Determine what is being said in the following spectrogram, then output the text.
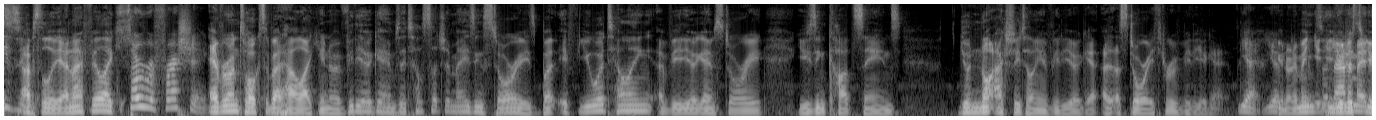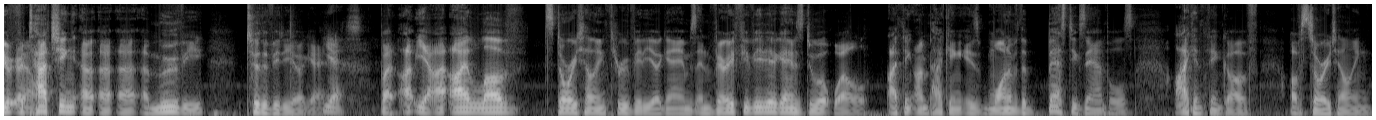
yes, absolutely. And I feel like so refreshing everyone talks about how, like, you know, video games, they tell such amazing stories. But if you are telling a video game story using cutscenes, you're not actually telling a video game a story through a video game. yeah You know what I mean? You're just you're film. attaching a, a- a movie to the video game. yes But uh, yeah, I, I love storytelling through video games, and very few video games do it well. I think Unpacking is one of the best examples I can think of of storytelling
